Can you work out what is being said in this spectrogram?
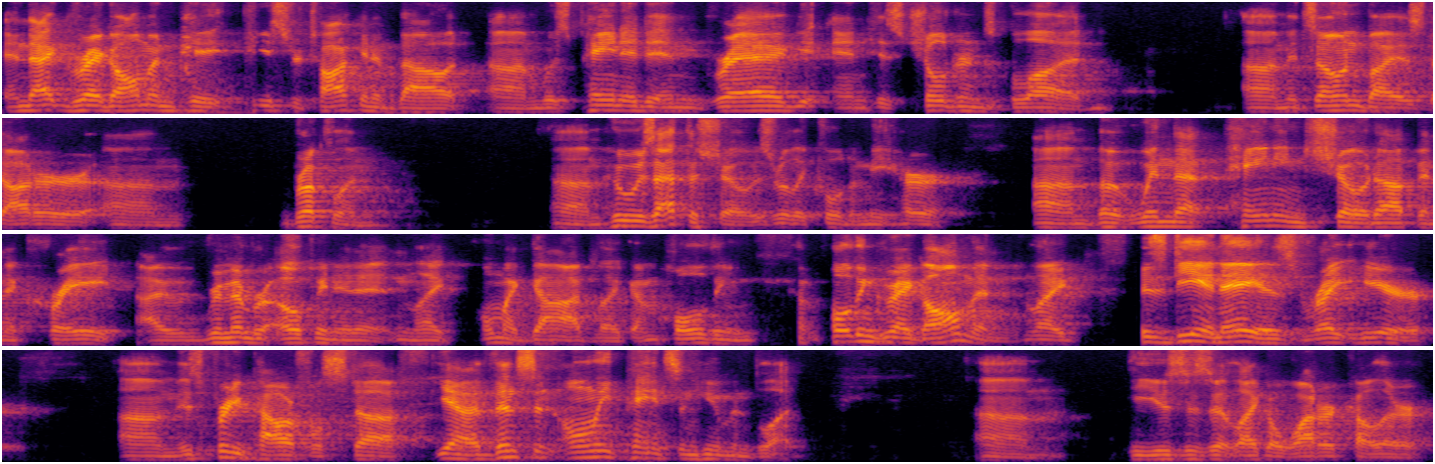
And that Gregg Allman piece you're talking about um, was painted in Gregg and his children's blood. Um, it's owned by his daughter, um, Brooklyn, um, who was at the show. It was really cool to meet her. Um, but when that painting showed up in a crate, I remember opening it and like, oh my God, like I'm holding, I'm holding Gregg Allman. Like his DNA is right here. Um, it's pretty powerful stuff. Yeah, Vincent only paints in human blood. Um, he uses it like a watercolor.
